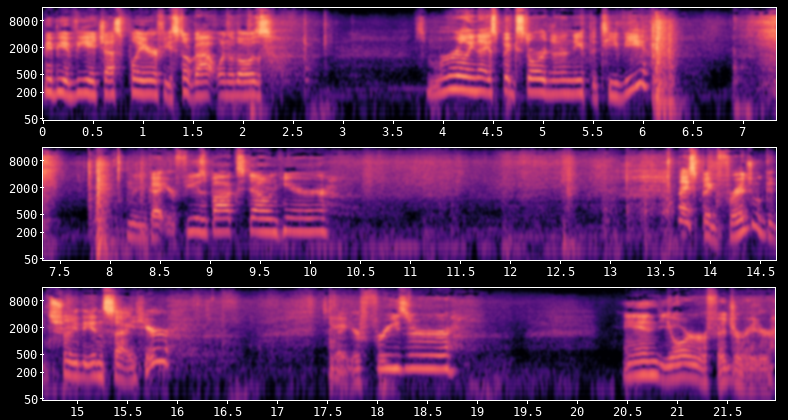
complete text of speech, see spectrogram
Maybe a VHS player if you still got one of those. Some really nice big storage underneath the TV. And then you've got your fuse box down here. Nice big fridge. We'll get show you the inside here. So you got your freezer and your refrigerator.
